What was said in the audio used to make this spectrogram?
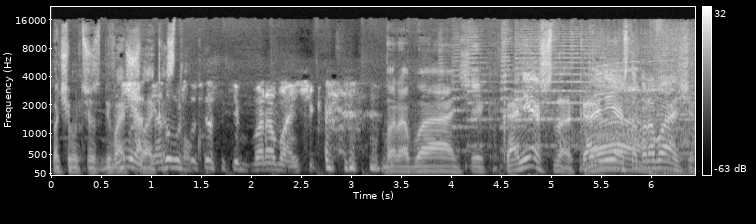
Почему ты что, сбиваешь нет, я человека с думаю, что толку? все-таки барабанщик. Барабанщик. Конечно, конечно, Да. барабанщик.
